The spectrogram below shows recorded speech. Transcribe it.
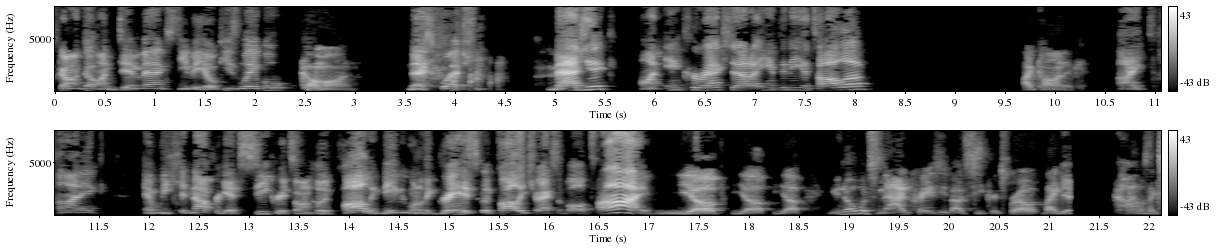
Skanka on Dim Mak, Steve Aoki's label. Come on. Next question. Magic on Incorrect. Shout out Anthony Attalla. Iconic. Iconic. And we cannot forget Secrets on Hood Polly. Maybe one of the greatest Hood Polly tracks of all time. Yup, yup, yup. You know what's mad crazy about Secrets, bro? Like, Yeah. God, it was like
